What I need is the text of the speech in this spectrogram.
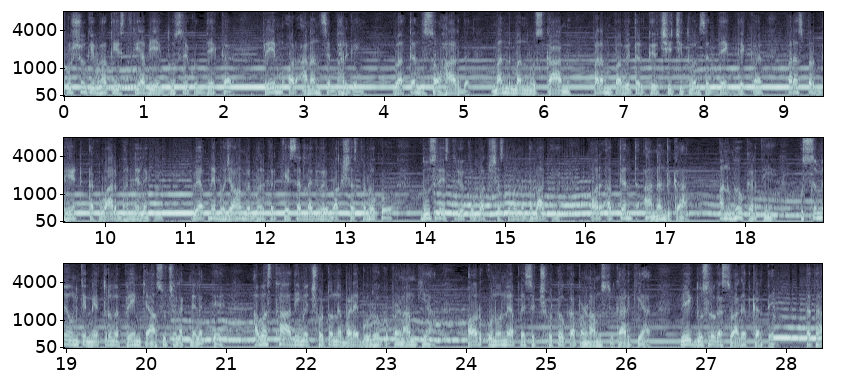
पुरुषों की भांति स्त्रियाँ भी एक दूसरे को देखकर प्रेम और आनंद से भर गईं। वह अत्यंत सौहार्द, मंद मंद मुस्कान, परम पवित्र तिरछी चितवन से देख देख कर परस्पर भेंट अखबार भरने लगी वे अपने भुजाओं में भरकर केसर लगे हुए वक्षस्थलों को दूसरे स्त्रियों के वक्षस्थलों में दबाती और अत्यंत आनंद का अनुभव करती उस समय उनके नेत्रों में प्रेम के आँसू छलकने लगते अवस्था आदि में छोटों ने बड़े बूढ़ों को प्रणाम किया और उन्होंने अपने से छोटों का प्रणाम स्वीकार किया। वे एक दूसरों का स्वागत करते तथा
